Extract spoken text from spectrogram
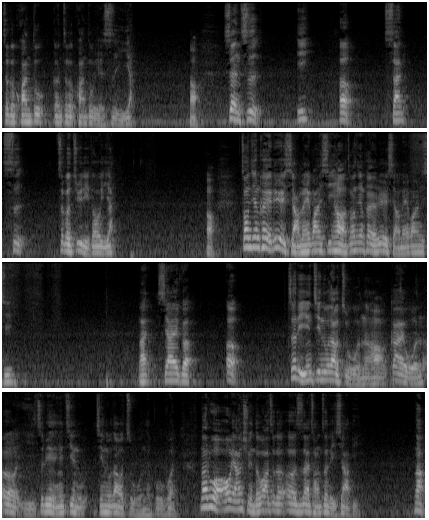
这个宽度跟这个宽度也是一样啊，甚至一、二、三、四这个距离都一样啊。中间可以略小没关系哈，中间可以略小没关系。来下一个二。这里已经进入到主纹了哈，盖纹二乙这边已经进入进入到主纹的部分。那如果欧阳选的话，这个二是在从这里下笔。那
